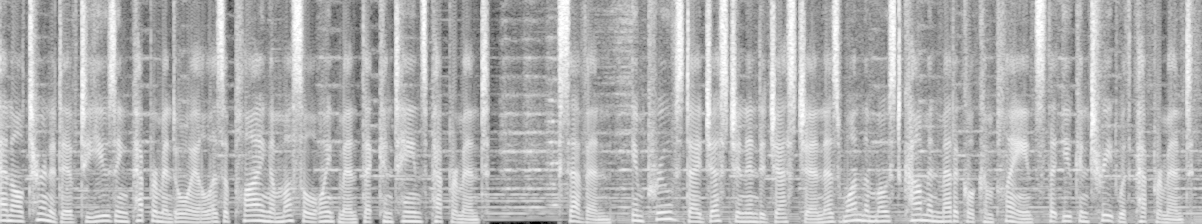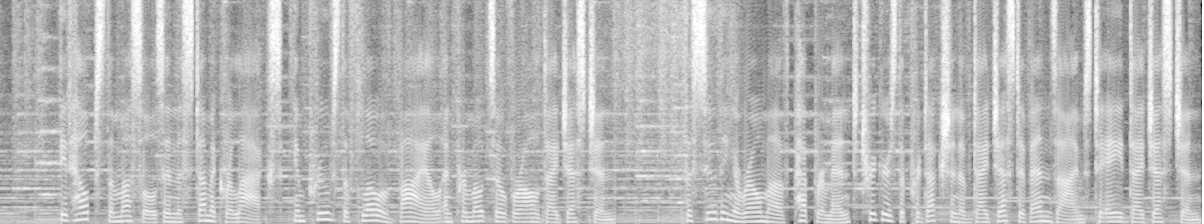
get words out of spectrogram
An alternative to using peppermint oil is applying a muscle ointment that contains peppermint. 7. Improves digestion Indigestion is one of the most common medical complaints that you can treat with peppermint. It helps the muscles in the stomach relax, improves the flow of bile and promotes overall digestion. The soothing aroma of peppermint triggers the production of digestive enzymes to aid digestion.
